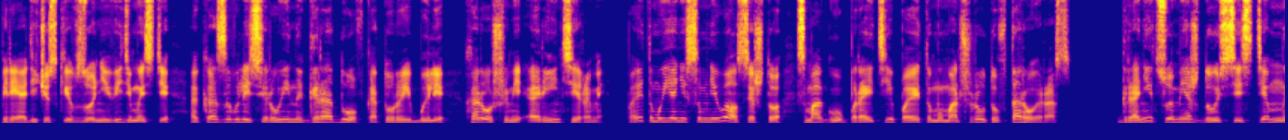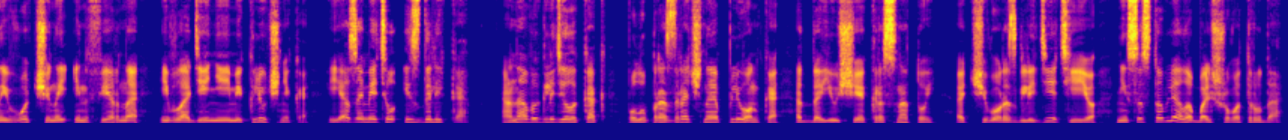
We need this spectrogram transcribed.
Периодически в зоне видимости оказывались руины городов, которые были хорошими ориентирами, поэтому я не сомневался, что смогу пройти по этому маршруту второй раз. Границу между системной вотчиной Инферно и владениями ключника я заметил издалека. Она выглядела как полупрозрачная пленка, отдающая краснотой, отчего разглядеть ее не составляло большого труда.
